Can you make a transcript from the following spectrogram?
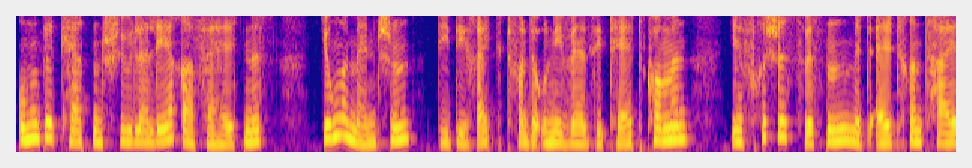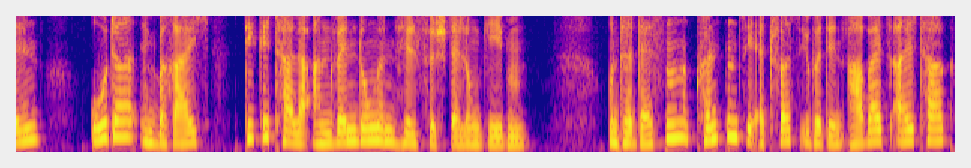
umgekehrten Schüler-Lehrer-Verhältnis junge Menschen, die direkt von der Universität kommen, ihr frisches Wissen mit Älteren teilen oder im Bereich digitale Anwendungen Hilfestellung geben. Unterdessen könnten sie etwas über den Arbeitsalltag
